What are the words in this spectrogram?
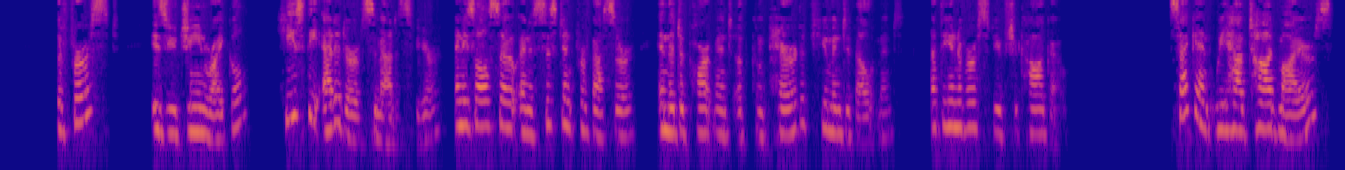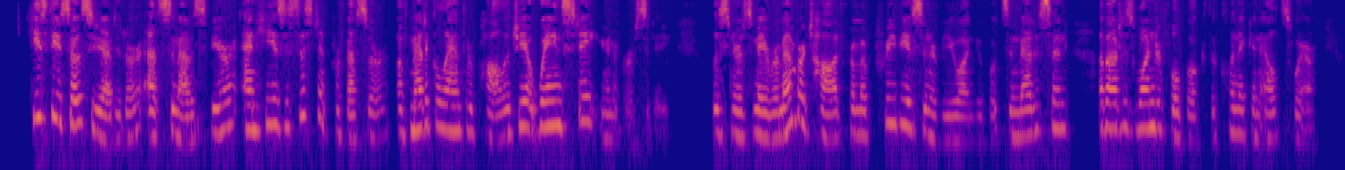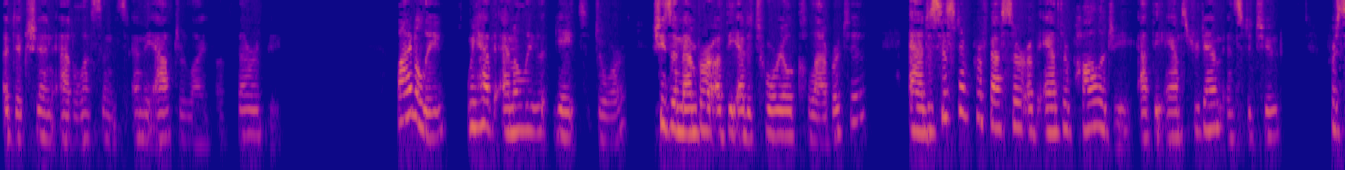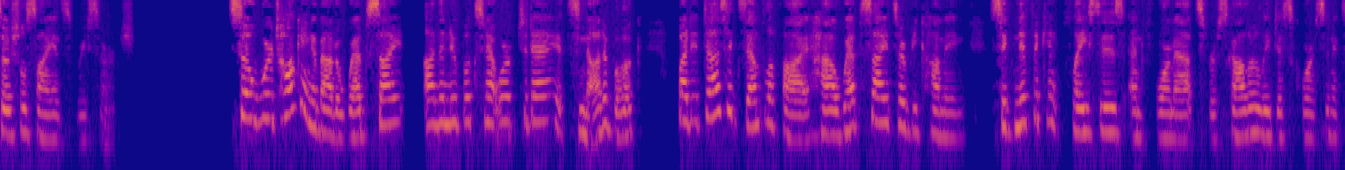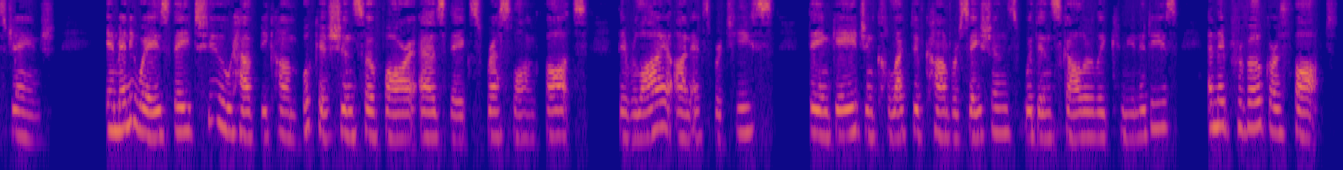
The first is Eugene Raikhel. He's the editor of Somatosphere, and he's also an assistant professor in the Department of Comparative Human Development at the University of Chicago. Second, we have Todd Meyers. He's the associate editor at Somatosphere, and he is assistant professor of medical anthropology at Wayne State University. Listeners may remember Todd from a previous interview on New Books in Medicine about his wonderful book, The Clinic and Elsewhere Addiction, Adolescence, and the Afterlife of Therapy. Finally, we have Emily Yates Doerr. She's a member of the Editorial Collaborative and assistant professor of anthropology at the Amsterdam Institute for Social Science Research. So we're talking about a website on the New Books Network today. It's not a book, but it does exemplify how websites are becoming significant places and formats for scholarly discourse and exchange. In many ways, they too have become bookish insofar as they express long thoughts, they rely on expertise, they engage in collective conversations within scholarly communities, and they provoke our thought.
